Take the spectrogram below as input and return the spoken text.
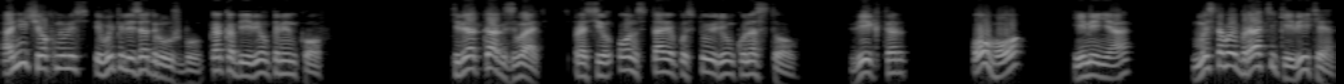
Они чокнулись и выпили за дружбу, как объявил Каменков. — Тебя как звать? — спросил он, ставя пустую рюмку на стол. — Виктор. — Ого! И меня. Мы с тобой братики, Витя.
